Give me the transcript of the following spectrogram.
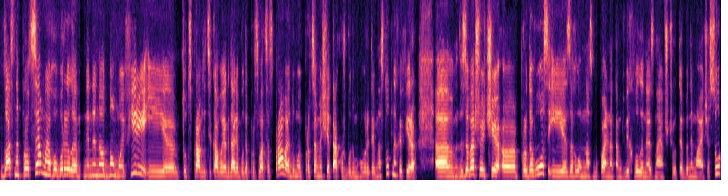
власне, про це ми говорили не на одному ефірі, і е, тут справді цікаво, як далі буде просуватися справа. Я думаю, про це ми ще також будемо говорити і в наступних ефірах. Е, завершуючи е, про Давос, і загалом у нас буквально там дві хвилини. Я знаю, що у тебе немає часу.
